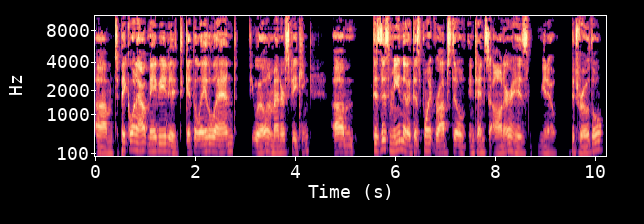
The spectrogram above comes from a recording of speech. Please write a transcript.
um, to pick one out maybe to, to get the lay of the land, if you will, in a manner of speaking. Um, does this mean that at this point Robb still intends to honor his, you know, betrothal?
